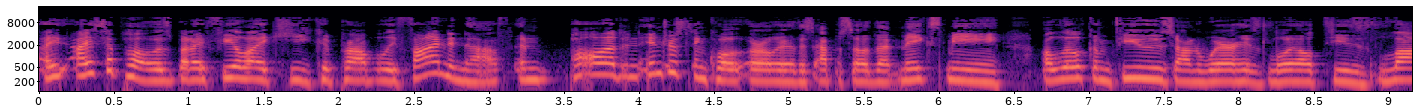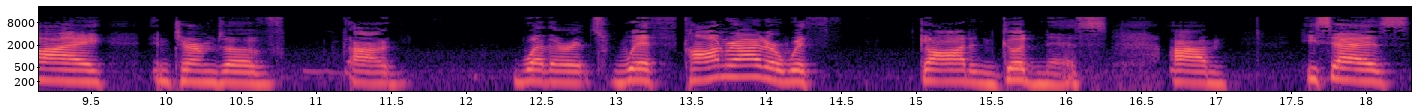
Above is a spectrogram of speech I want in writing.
I, I suppose, but I feel like he could probably find enough. And Paul had an interesting quote earlier this episode that makes me a little confused on where his loyalties lie in terms of uh, whether it's with Conrad or with God and goodness. Um, he says,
